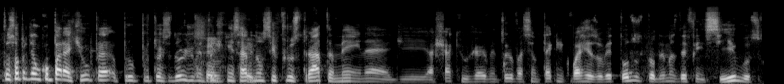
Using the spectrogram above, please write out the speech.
Então, só para ter um comparativo para o torcedor de Juventude, sim, quem sabe sim. não se frustrar também, né? De achar que o Jair Ventura vai ser um técnico que vai resolver todos os problemas defensivos,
